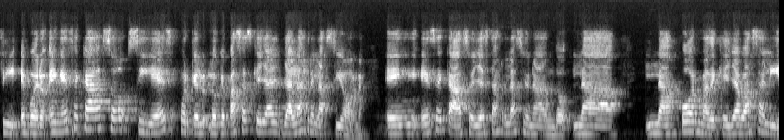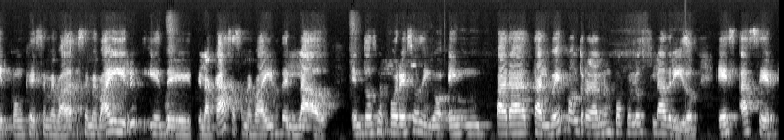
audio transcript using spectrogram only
Sí, eh, bueno, en ese caso sí es, porque lo que pasa es que ella ya la relaciona. En ese caso ella está relacionando la, forma de que ella va a salir con que se me va, se me va a ir de, de la casa, se me va a ir del lado. Entonces, por eso digo, en, para tal vez controlarle un poco los ladridos, es hacer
